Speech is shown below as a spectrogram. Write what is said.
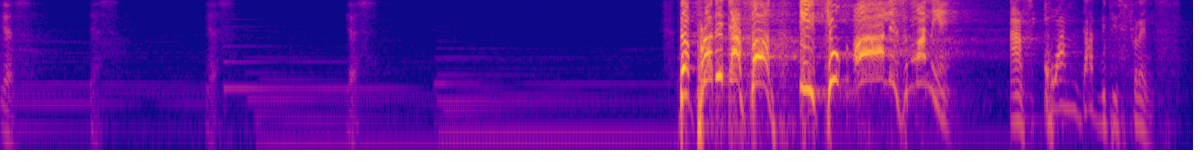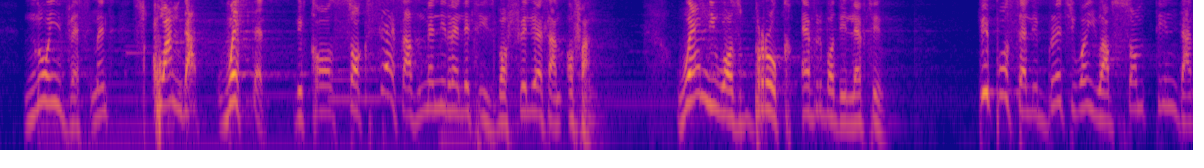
Yes. Yes. Yes. Yes. The prodigal son, he took all his money and squandered with his friends. No investment, squandered, wasted. Because success has many relatives, but failure is an orphan. When he was broke, everybody left him. People celebrate you when you have something that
